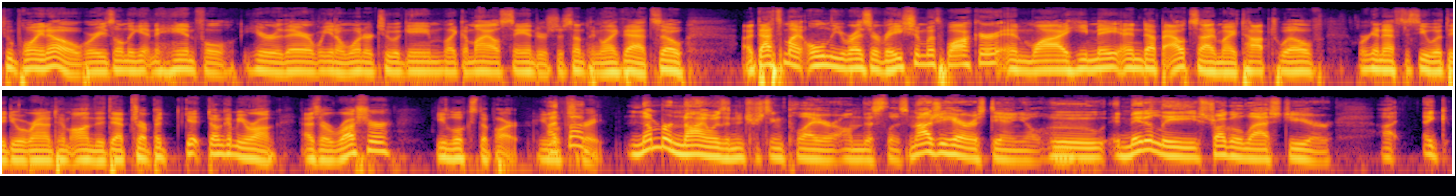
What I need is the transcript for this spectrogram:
2.0, where he's only getting a handful here or there, you know, one or two a game, like a Miles Sanders or something like that? So. Uh, that's my only reservation with Walker and why he may end up outside my top 12. We're going to have to see what they do around him on the depth chart. But get, don't get me wrong. As a rusher, he looks the part. He looks I thought great. number nine was an interesting player on this list. Najee Harris Daniel, who admittedly struggled last year. Uh, like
